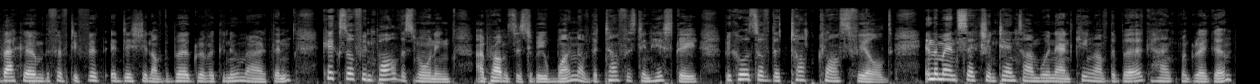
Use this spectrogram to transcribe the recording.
Back home, the 55th edition of the Berg River Canoe Marathon kicks off in Paarl this morning and promises to be one of the toughest in history because of the top class field. In the men's section, 10 time winner and king of the Berg, Hank McGregor,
